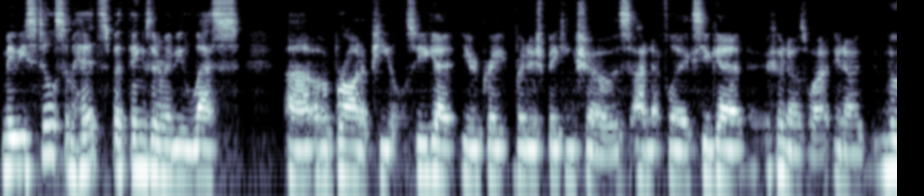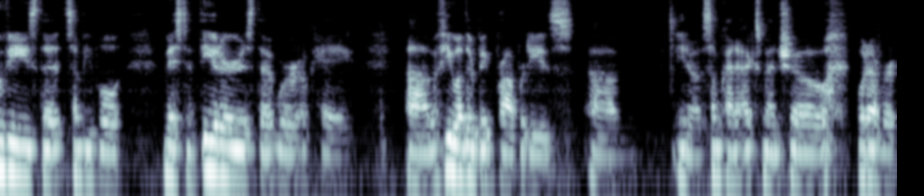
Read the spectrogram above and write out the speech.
maybe still some hits, but things that are maybe less uh, of a broad appeal. So you get your great British baking shows on Netflix. You get who knows what, you know, movies that some people missed in theaters that were okay. Um, a few other big properties. Um, you know, some kind of X Men show, whatever,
